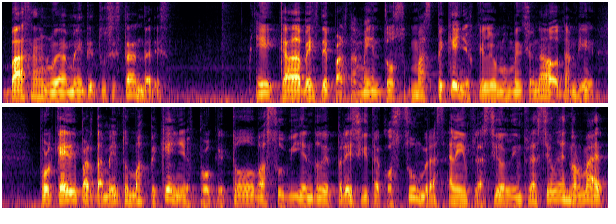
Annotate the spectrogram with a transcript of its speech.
Bajan nuevamente tus estándares. eh, cada vez departamentos más pequeños, que lo hemos mencionado también. ¿Por qué hay departamentos más pequeños? Porque todo va subiendo de precio y te acostumbras a la inflación. La inflación es normal.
